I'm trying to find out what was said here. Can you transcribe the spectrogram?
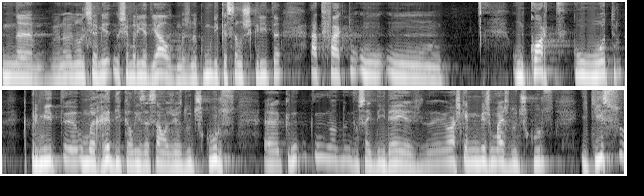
eu não, eu não lhe chamaria diálogo, mas na comunicação escrita, há de facto um, um, um corte com o outro que permite uma radicalização, às vezes, do discurso eh, que, não, sei, de ideias, eu acho que é mesmo mais do discurso e que isso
